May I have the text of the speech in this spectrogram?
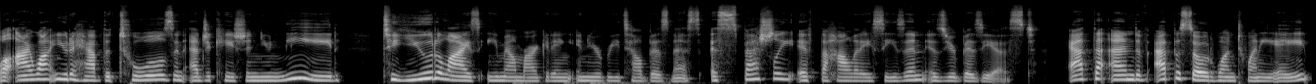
Well, I want you to have the tools and education you need to utilize email marketing in your retail business, especially if the holiday season is your busiest. At the end of episode 128,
